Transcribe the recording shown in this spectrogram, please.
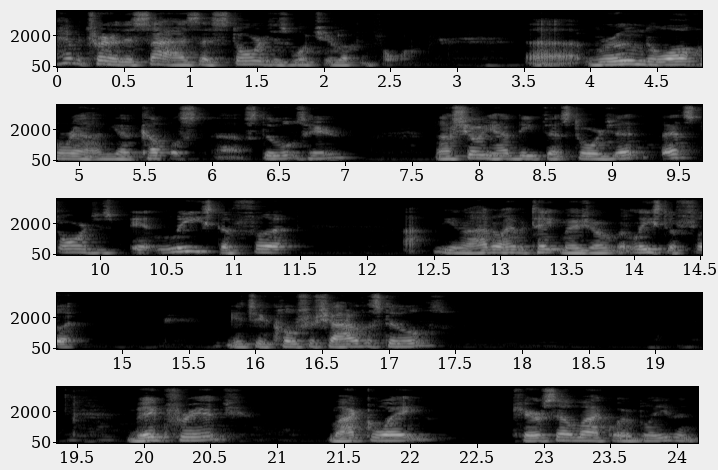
have a trailer this size, the storage is what you're looking for. Uh, room to walk around. You got a couple uh, stools here. And I'll show you how deep that storage. That that storage is at least a foot. You know, I don't have a tape measure, but at least a foot. Get you a closer shot of the stools. Big fridge, microwave, carousel microwave, I believe, and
